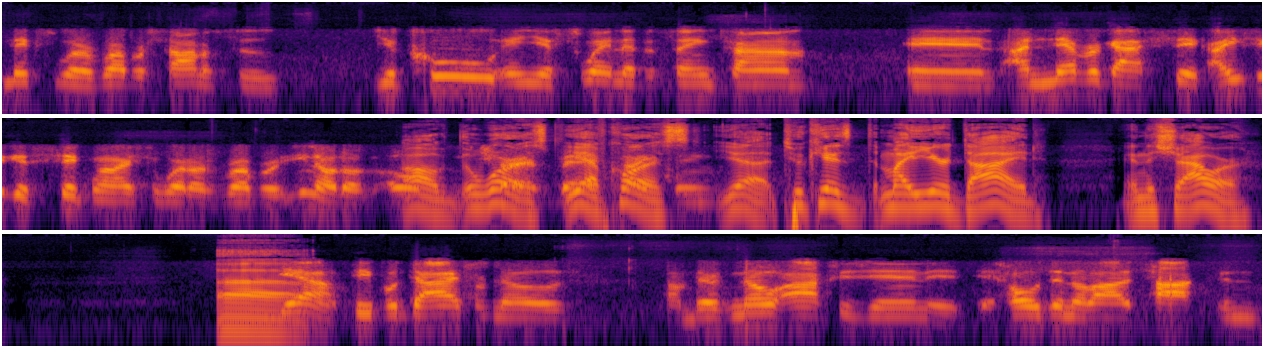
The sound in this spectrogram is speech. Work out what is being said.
mixed with a rubber sauna suit. You're cool and you're sweating at the same time. And I never got sick. I used to get sick when I used to wear those rubber. You know those. Old oh, the worst. Yeah, of course. Yeah, two kids my ear died in the shower. Uh, yeah, people die from those. Um, there's no oxygen. It, it holds in a lot of toxins.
